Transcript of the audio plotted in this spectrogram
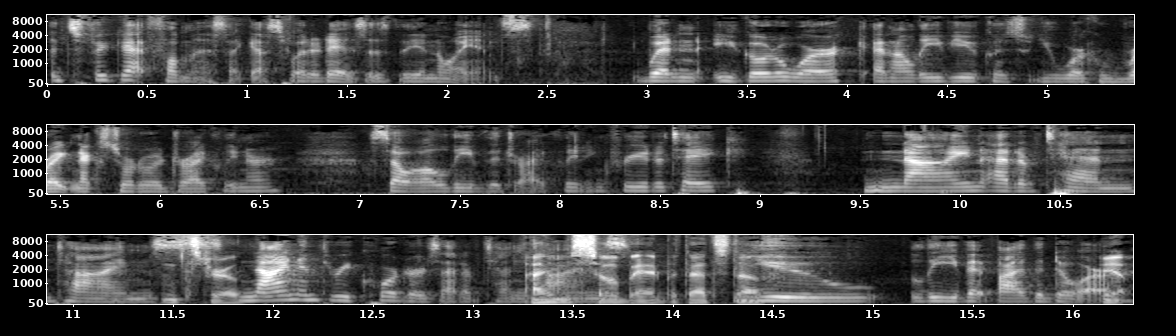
it's forgetfulness, I guess what it is, is the annoyance. When you go to work and I'll leave you because you work right next door to a dry cleaner. So I'll leave the dry cleaning for you to take. Nine out of ten times. It's true. Nine and three quarters out of ten I'm times. so bad with that stuff. You leave it by the door. Yep.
